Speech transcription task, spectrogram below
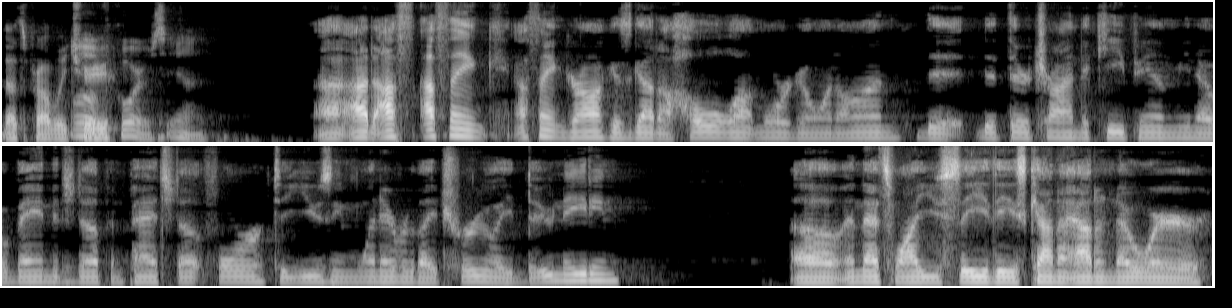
That's probably Well, true. of course, yeah. Uh, I, I, I think I think Gronk has got a whole lot more going on that that they're trying to keep him, you know, bandaged up and patched up for to use him whenever they truly do need him. Uh, and that's why you see these kind of out of nowhere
